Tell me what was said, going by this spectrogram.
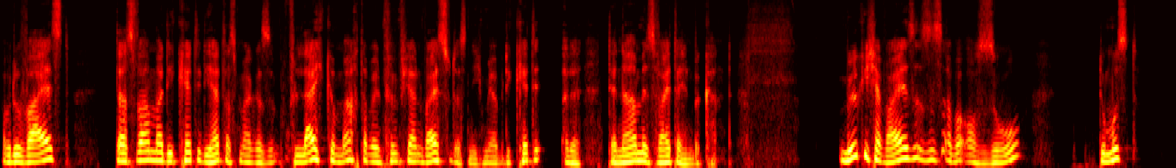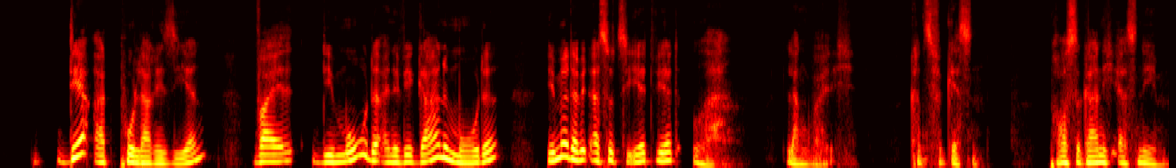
aber du weißt, das war mal die Kette, die hat das mal vielleicht gemacht, aber in fünf Jahren weißt du das nicht mehr. Aber die Kette, äh, der Name ist weiterhin bekannt. Möglicherweise ist es aber auch so, du musst derart polarisieren, weil die Mode, eine vegane Mode, immer damit assoziiert wird, uh, langweilig. Kannst vergessen. Brauchst du gar nicht erst nehmen.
